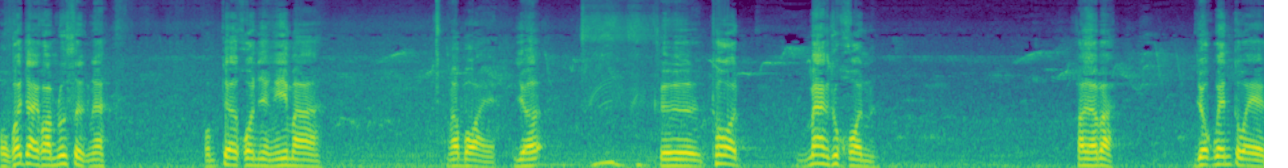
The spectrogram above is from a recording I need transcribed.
ผมเข้าใจความรู้สึกนะ ผมเจอคนอย่างนี้มา มาบ่อย เยอะ คือโทษแม่งทุกคน เข้าใจปะยกเว้นตัวเอง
